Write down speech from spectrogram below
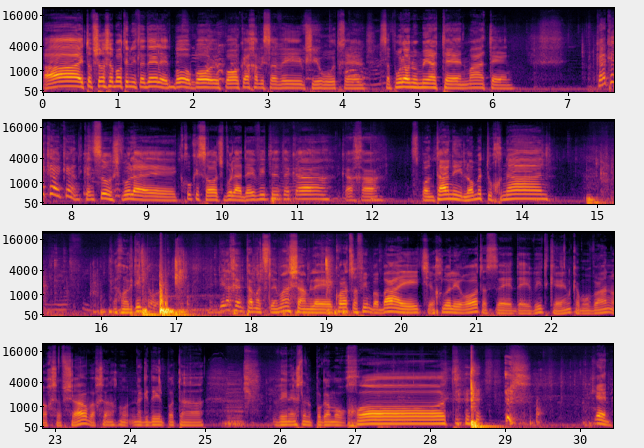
היי, טוב שלא שברתם לי את הדלת. בואו, בואו, פה ככה מסביב, שיראו אתכם. ספרו לנו מי אתן, מה אתן. כן, כן, כן, כן, כנסו, שבו ל... קחו כיסאות, שבו ליד דיוויד דקה, ככה. ספונטני, לא מתוכנן. אנחנו נגדיל אותו. נגדיל לכם את המצלמה שם לכל הצופים בבית, שיוכלו לראות, אז אה, דיוויד, כן, כמובן, הוא עכשיו שר, ועכשיו אנחנו נגדיל פה את ה... והנה, יש לנו פה גם אורחות. כן.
